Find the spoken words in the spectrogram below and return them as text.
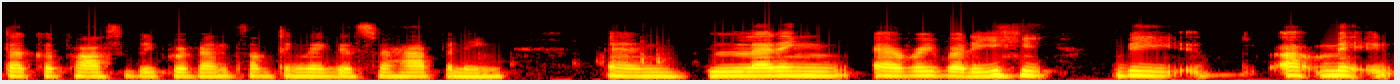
that could possibly prevent something like this from happening and letting everybody be uh, ma-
